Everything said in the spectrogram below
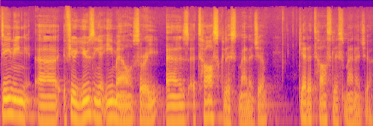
dealing, uh, if you're using an email, sorry, as a task list manager, get a task list manager.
